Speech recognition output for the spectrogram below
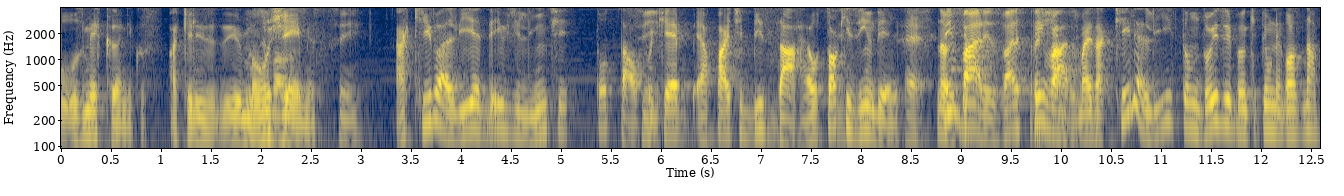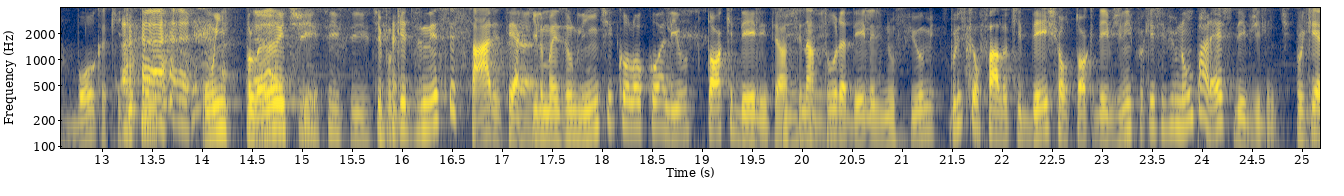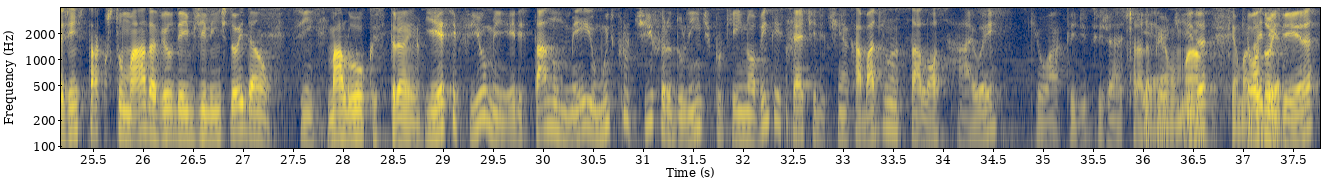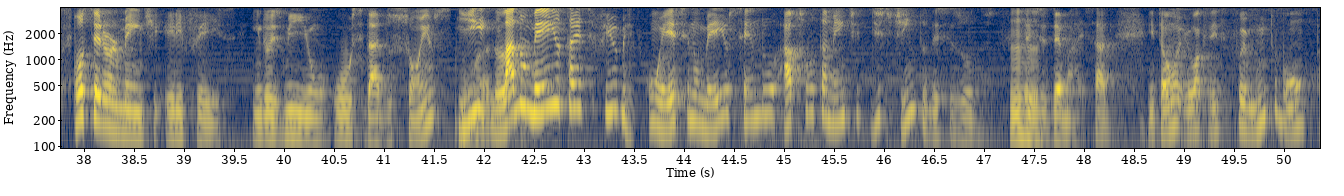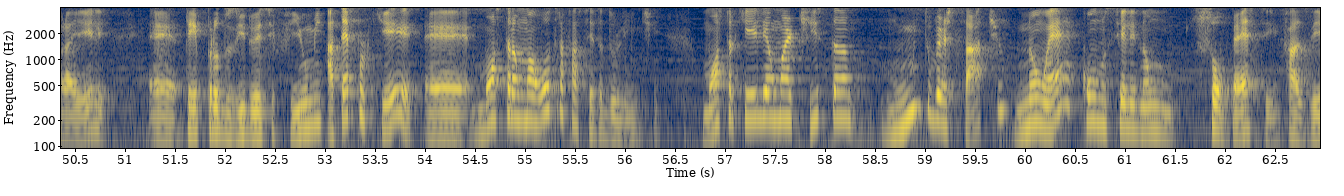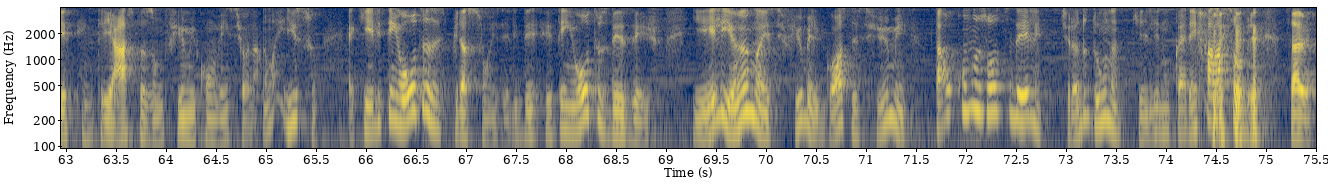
o- os mecânicos. Aqueles irmãos, Os gêmeos. Sim. Aquilo ali é David Lynch total, Sim. porque é, é a parte bizarra, é o toquezinho dele. É. Não, tem esse- vários, vários tem vários, mas aquele ali estão dois irmãos que tem um negócio na boca, que tipo um, um implante. É, sim, sim, sim, sim. Tipo, que é desnecessário ter aquilo, mas o Lynch colocou ali o toque dele, tem a Sim, assinatura dele ali no filme. Por isso que eu falo que deixa o toque David Lynch, porque esse filme não parece David Lynch. Porque a gente tá acostumado a ver o David Lynch doidão. Sim. Maluco, estranho. E esse filme, ele está no meio muito frutífero do Lynch, porque em 97 ele tinha acabado de lançar Lost Highway, que eu acredito que já é a Estrada Que é uma- Perdida, que é uma doideira. Posteriormente, ele fez em 2001 o Cidade dos Sonhos, e lá no meio tá esse filme, com esse no meio sendo absolutamente distinto desses outros, desses demais, sabe? Então eu acredito que foi muito bom para ele é, ter produzido esse filme, até porque é, mostra uma outra faceta do Lynch. Mostra que ele é um artista muito versátil. Não é como se ele não soubesse fazer, entre aspas, um filme convencional. Não é isso. É que ele tem outras inspirações, ele, ele tem outros desejos. E ele ama esse filme, ele gosta desse filme, tal como os outros dele, tirando Duna, que ele não quer nem falar sobre, sabe?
